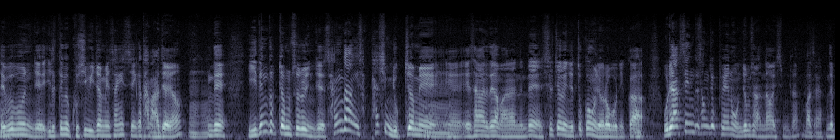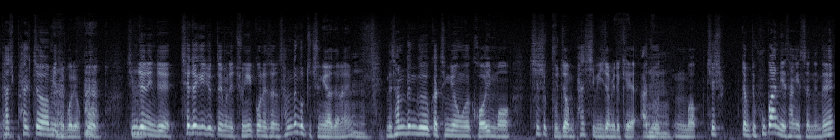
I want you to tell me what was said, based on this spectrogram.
대부분 이제 1등급 92점 이상 했으니까 다 맞아요. 음. 근데 2등급 점수를 이제 상당히 86점에 음. 예, 예상하는 데가 많았는데 실제로 이제 뚜껑을 열어보니까 우리 학생들 성적표에는 온점수는 안 나와 있습니다. 맞아요. 근데 88점이 돼버렸고 심지어는 이제 최저 기준 때문에 중위권에서는 3등급도 중요하잖아요. 근데 3등급 같은 경우가 거의 뭐 79점, 82점 이렇게 아주 음. 음, 뭐 70점대 후반 예상했었는데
